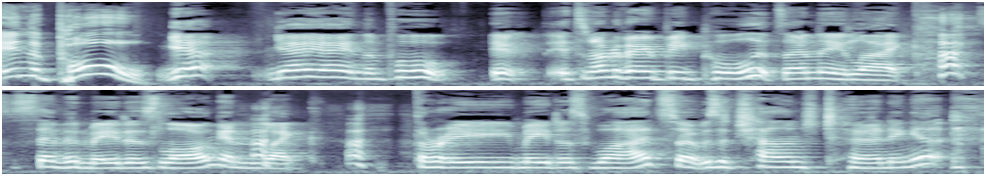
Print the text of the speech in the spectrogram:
in the pool, yeah, yeah, yeah, in the pool. It, it's not a very big pool. It's only like seven meters long and like three meters wide. So it was a challenge turning it.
